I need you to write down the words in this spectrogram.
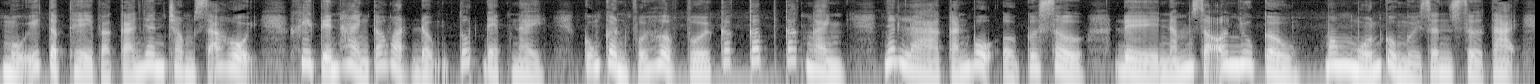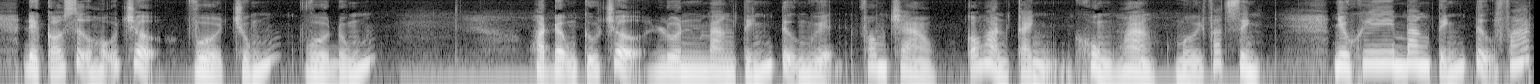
mỗi tập thể và cá nhân trong xã hội khi tiến hành các hoạt động tốt đẹp này cũng cần phối hợp với các cấp các ngành, nhất là cán bộ ở cơ sở để nắm rõ nhu cầu, mong muốn của người dân sở tại để có sự hỗ trợ vừa trúng vừa đúng. Hoạt động cứu trợ luôn mang tính tự nguyện, phong trào, có hoàn cảnh khủng hoảng mới phát sinh. Nhiều khi mang tính tự phát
